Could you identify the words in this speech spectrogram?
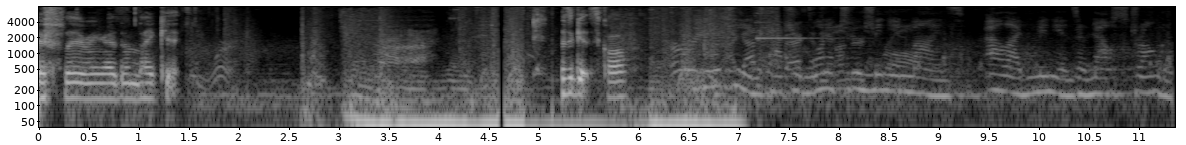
They're flaring, I don't like it. Let's get Skaarf. One of two minion mines. Allied minions are now stronger.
